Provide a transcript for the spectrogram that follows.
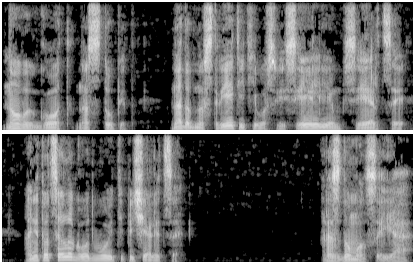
Новый год наступит. Надобно встретить его с весельем в сердце а не то целый год будете печалиться. Раздумался я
